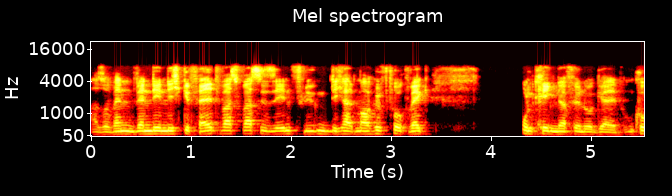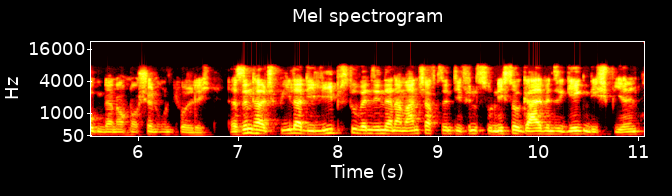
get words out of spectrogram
also wenn, wenn denen nicht gefällt, was, was sie sehen, flügen dich halt mal hüfthoch weg und kriegen dafür nur Gelb und gucken dann auch noch schön unschuldig. Das sind halt Spieler, die liebst du, wenn sie in deiner Mannschaft sind, die findest du nicht so geil, wenn sie gegen dich spielen.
